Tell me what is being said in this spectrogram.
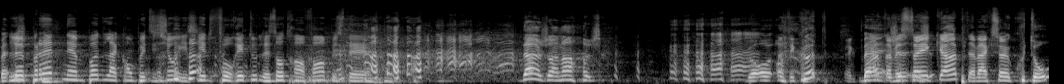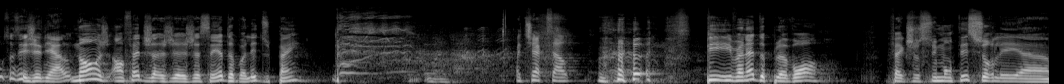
Ben, Le prêtre n'aime pas de la compétition. Il essayait de fourrer tous les autres enfants, puis c'était... D'un jeune âge. Bon, on on t'écoute? Ben, t'avais je- 5 ans, puis t'avais accès à un couteau. Ça, c'est génial. Non, j- en fait, je- je- j'essayais de voler du pain. It checks out. Puis il venait de pleuvoir. Fait que je suis monté sur les. euh,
